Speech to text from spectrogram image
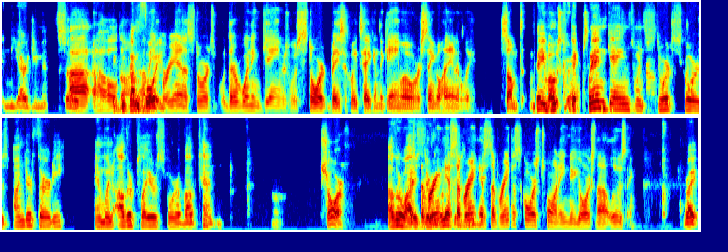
in the argument. So Uh, hold on. I becomes mean, void. Brianna Stewart's they're winning games with Stewart basically taking the game over single handedly. Some they, most they games. win games when Stewart scores under 30 and when other players score above 10. Sure. Otherwise, If Sabrina, if. Sabrina, if Sabrina scores twenty, New York's not losing right.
